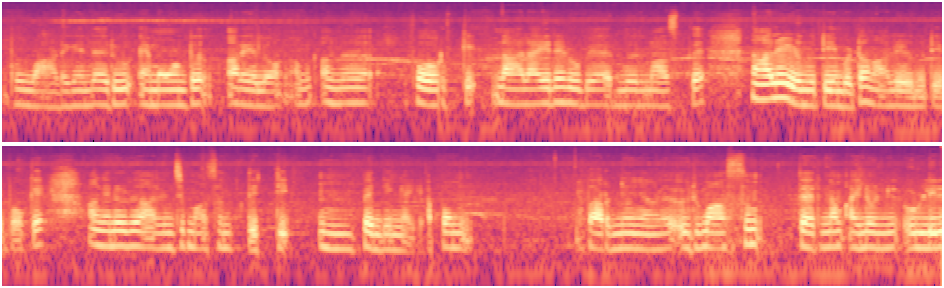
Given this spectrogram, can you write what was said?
അപ്പോൾ വാടകേന്റെ ഒരു എമൗണ്ട് അറിയാലോ? നമുക്ക് അന്ന് ഫോർ കെ നാലായിരം രൂപയായിരുന്നു ഒരു മാസത്തെ. നാല് എഴുന്നൂറ്റി അമ്പത് കേട്ടോ നാല് എഴുന്നൂറ്റി അമ്പത് ഓക്കെ അങ്ങനെ ഒരു നാലഞ്ച് മാസം തെറ്റി പെൻഡിങ് ആയി. അപ്പം പറഞ്ഞു ഞാൻ ഒരു മാസം തരണം അതിനുള്ളിൽ ഉള്ളിൽ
